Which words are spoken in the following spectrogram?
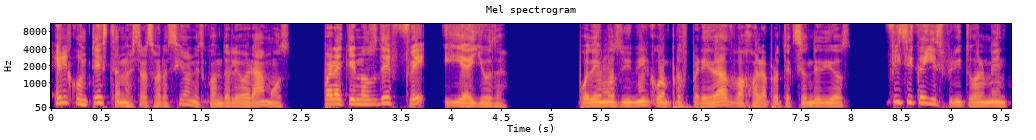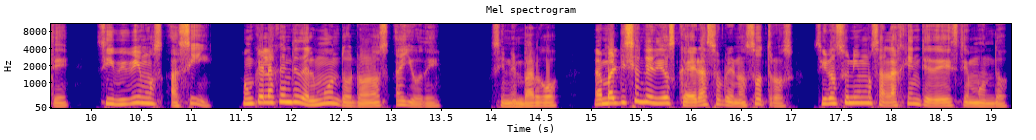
Él contesta nuestras oraciones cuando le oramos para que nos dé fe y ayuda. Podemos vivir con prosperidad bajo la protección de Dios, física y espiritualmente, si vivimos así, aunque la gente del mundo no nos ayude. Sin embargo, la maldición de Dios caerá sobre nosotros si nos unimos a la gente de este mundo,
